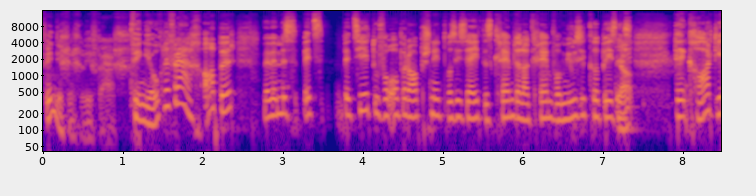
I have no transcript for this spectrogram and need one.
Finde ich ein bisschen frech. Finde ich auch ein bisschen frech. Aber wenn man es jetzt bezieht auf den Oberabschnitt, wo sie sagt, das Creme de la Creme vom Musical-Business, Ja. dann klar, die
